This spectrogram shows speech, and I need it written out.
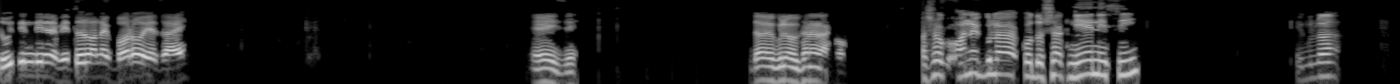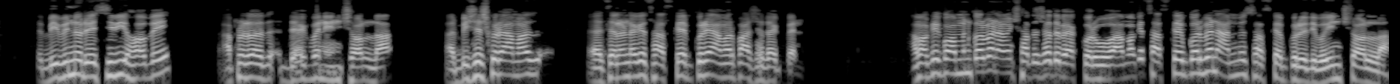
দুই, তিন দিনের ভিতরে অনেক বড় হয়ে যায়। এই যে। দাও, এগুলো ওখানে রাখো। অশোক অনেকগুলা কদু শাক নিয়ে নিছি। এগুলা বিভিন্ন রেসিপি হবে। আপনারা দেখবেন ইনশাল্লাহ। আর বিশেষ করে আমার চ্যানেলটাকে সাবস্ক্রাইব করে আমার পাশে থাকবেন। আমাকে কমেন্ট করবেন, আমি সাথে সাথে ব্যাক করব। আমাকে সাবস্ক্রাইব করবেন, আমিও সাবস্ক্রাইব করে দিব, ইনশাল্লাহ।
